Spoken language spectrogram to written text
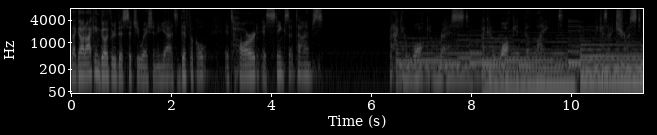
That God, I can go through this situation, and yeah, it's difficult, it's hard, it stinks at times but I can walk in rest. I can walk in delight because I trust you.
